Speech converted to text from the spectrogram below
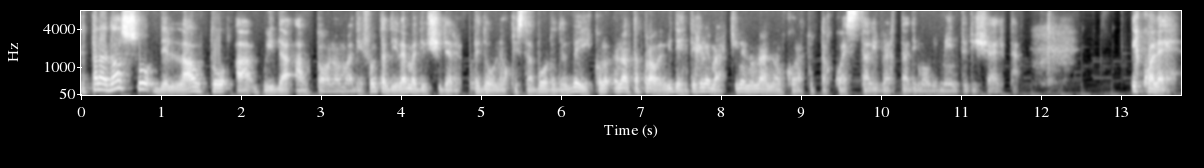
Il paradosso dell'auto a guida autonoma di fronte al dilemma di uccidere un pedone o chi sta a bordo del veicolo è un'altra prova evidente che le macchine non hanno ancora tutta questa libertà di movimento e di scelta. E qual è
